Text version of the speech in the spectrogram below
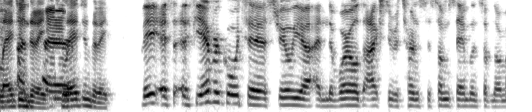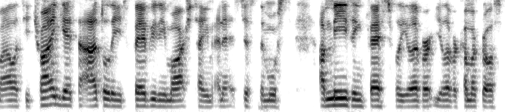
Legendary, and, uh, legendary. They, if you ever go to Australia and the world actually returns to some semblance of normality, try and get to Adelaide February March time, and it's just the most amazing festival you'll ever you'll ever come across.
